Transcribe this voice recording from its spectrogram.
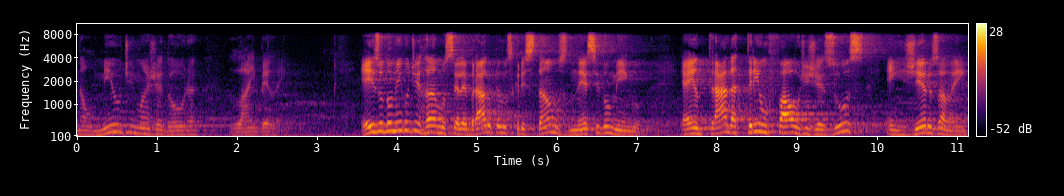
na humilde manjedoura lá em Belém. Eis o domingo de Ramos, celebrado pelos cristãos nesse domingo. É a entrada triunfal de Jesus em Jerusalém,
